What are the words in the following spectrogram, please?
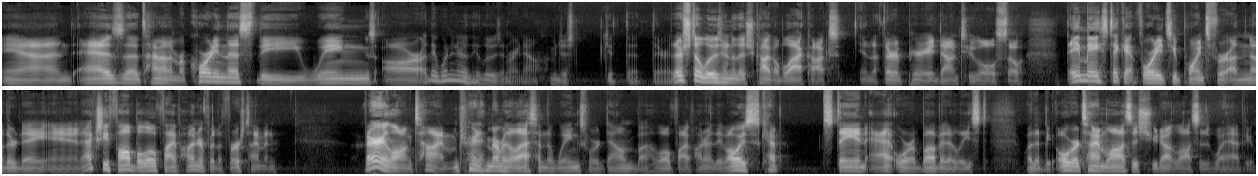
And as the time I'm recording this, the Wings are are they winning or are they losing right now? Let me just get that there. They're still losing to the Chicago Blackhawks in the third period, down two goals. So they may stick at 42 points for another day and actually fall below 500 for the first time in a very long time. I'm trying to remember the last time the Wings were down below 500. They've always kept staying at or above it at least, whether it be overtime losses, shootout losses, what have you.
